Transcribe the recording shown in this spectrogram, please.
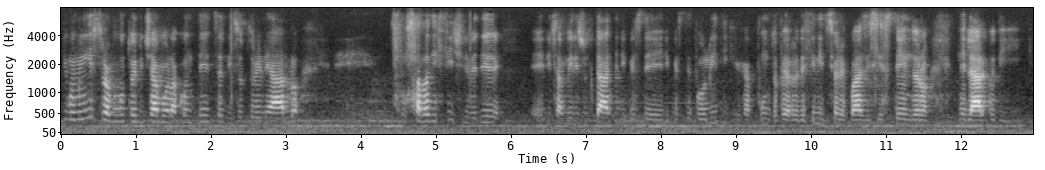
primo ministro ha avuto diciamo, la contezza di sottolinearlo. Eh, sarà difficile vedere eh, diciamo, i risultati di queste, di queste, politiche che appunto per definizione quasi si estendono nell'arco di, di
